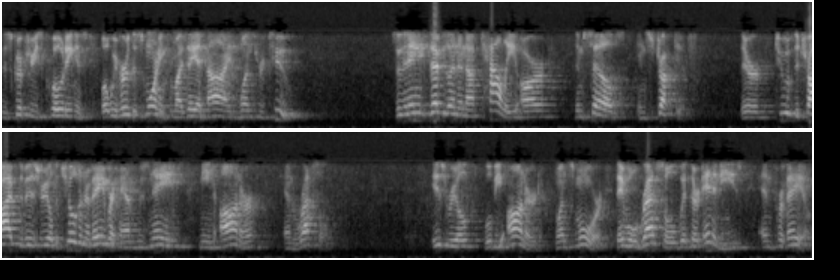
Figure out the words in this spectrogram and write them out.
The scripture he's quoting is what we heard this morning from Isaiah 9, 1 through 2. So the names Zebulun and Naphtali are themselves instructive. They're two of the tribes of Israel, the children of Abraham, whose names mean honor and wrestle. Israel will be honored once more. They will wrestle with their enemies and prevail.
